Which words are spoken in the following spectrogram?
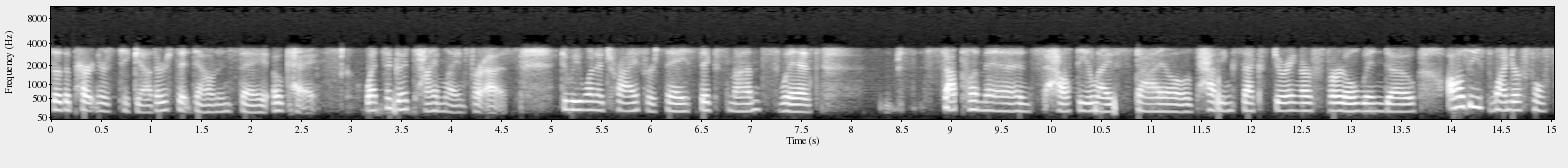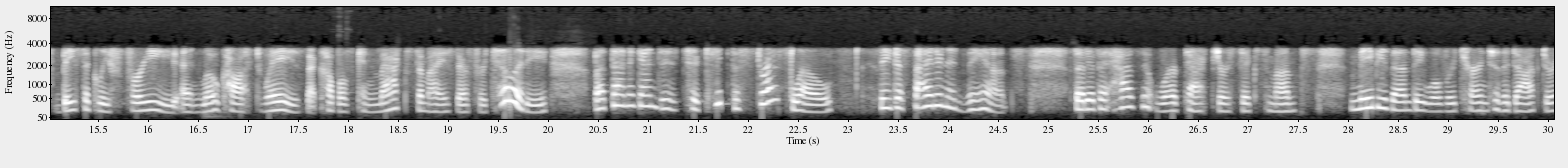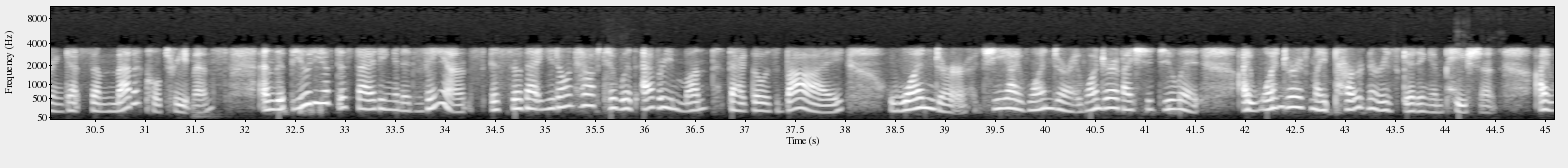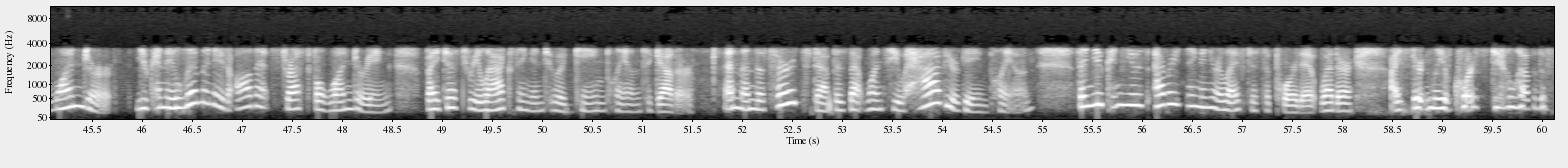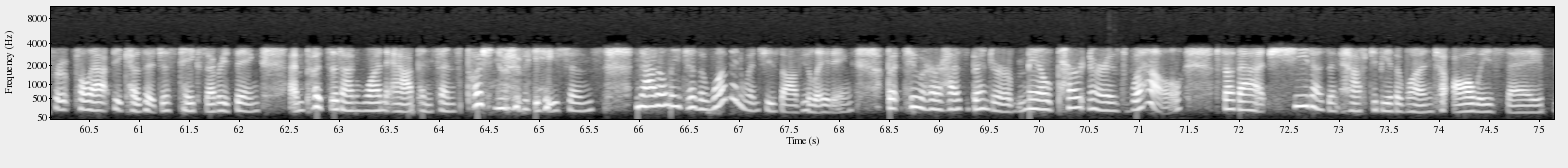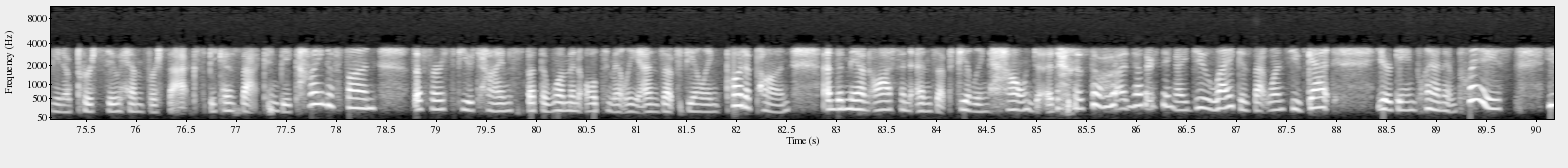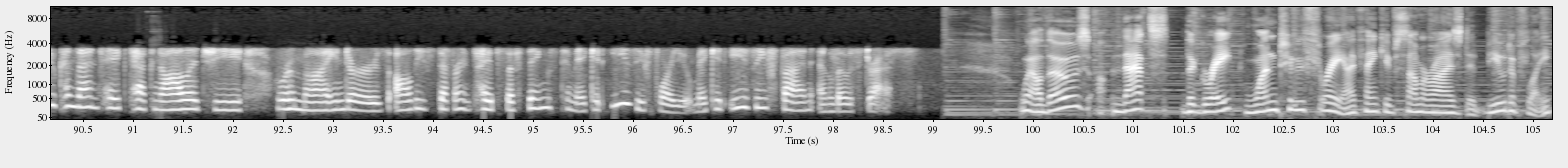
So the partners together sit down and say, okay, what's a good timeline for us? Do we want to try for, say, six months with supplements, healthy lifestyles, having sex during our fertile window, all these wonderful, basically free and low cost ways that couples can maximize their fertility. But then again, to, to keep the stress low, they decide in advance that if it hasn't worked after six months, maybe then they will return to the doctor and get some medical treatments. And the beauty of deciding in advance is so that you don't have to, with every month that goes by, wonder, gee, I wonder, I wonder if I should do it. I wonder if my partner is getting impatient. I wonder. You can eliminate all that stressful wondering by just relaxing into a game plan together. And then the third step is that once you have your game plan, then you can use everything in your life to support it. Whether I certainly, of course, do love the Fruitful app because it just takes everything and puts it on one app and sends push notifications, not only to the woman when she's ovulating, but to her husband or male partner as well, so that she doesn't have to be the one to always say, you know, pursue him for sex because that can be kind of fun the first few times, but the woman ultimately ends up feeling feeling put upon, and the man often ends up feeling hounded. so, another thing I do like is that once you get your game plan in place, you can then take technology, reminders, all these different types of things to make it easy for you, make it easy, fun, and low stress. Well, those that's the great one, two, three. I think you've summarized it beautifully.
